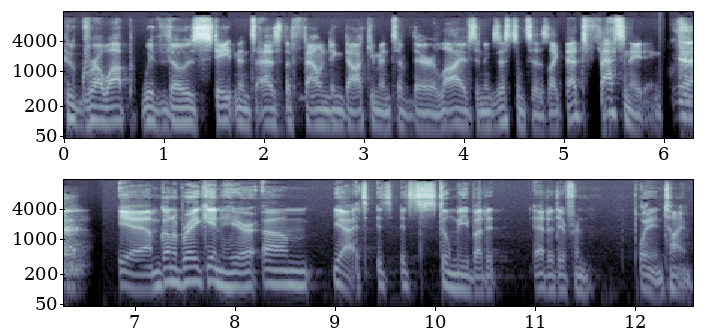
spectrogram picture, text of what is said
who grow up with those statements as the founding documents of their lives and existences like that's fascinating yeah yeah, I'm gonna break in here. Um, yeah, it's it's it's still me, but it at a different point in time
